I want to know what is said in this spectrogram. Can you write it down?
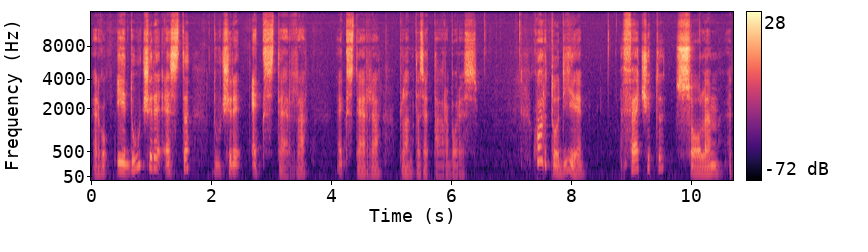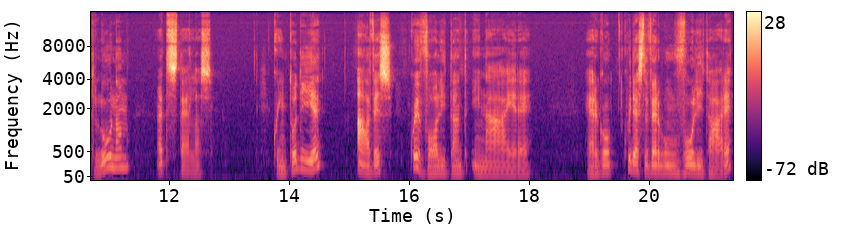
Ergo educere est ducere ex terra ex terra plantas et arbores. Quarto die fecit solem et lunam et stellas. Quinto die aves quae volitant in aere. Ergo, quid est verbum volitare?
